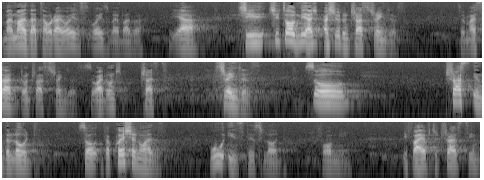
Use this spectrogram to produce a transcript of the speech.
my mother, Taurai, where is, where is my mother? Yeah. She, she told me I, sh- I shouldn't trust strangers. So my son, don't trust strangers. So I don't trust strangers. So trust in the Lord. So the question was, who is this Lord for me? If I have to trust him,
